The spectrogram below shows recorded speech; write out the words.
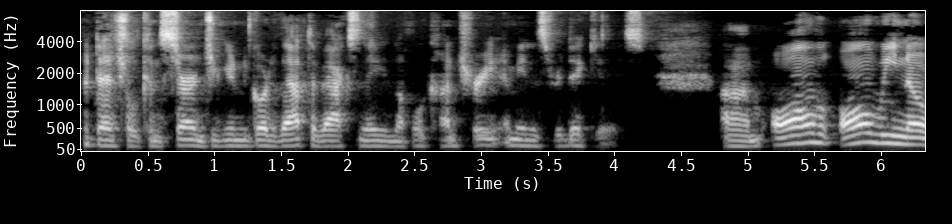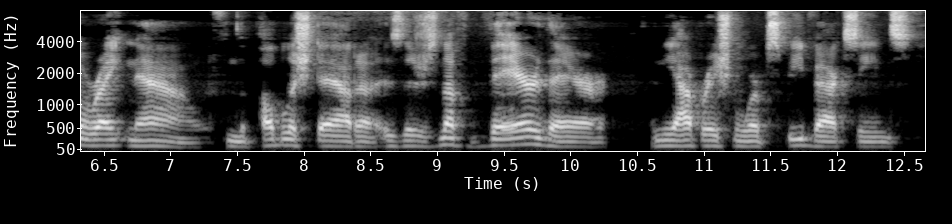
potential concerns. Going to go to that to vaccinating the whole country. I mean, it's ridiculous. Um, all all we know right now from the published data is there's enough there there in the Operation Warp Speed vaccines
